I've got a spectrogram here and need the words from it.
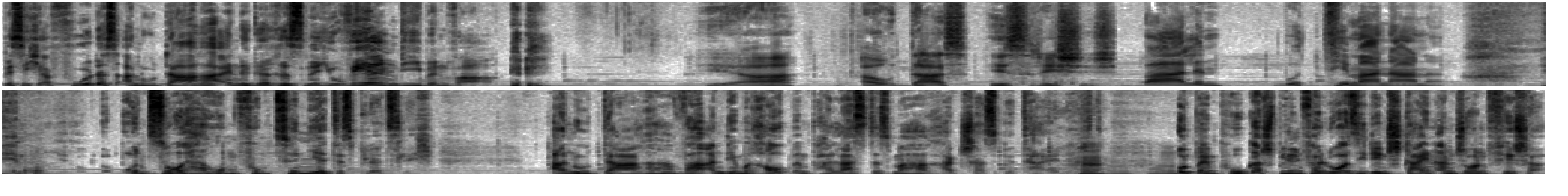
bis ich erfuhr, dass Anudara eine gerissene Juwelendiebin war. Ja, auch das ist richtig. Balen Buttimanane. Und so herum funktioniert es plötzlich. Anudara war an dem Raub im Palast des Maharajas beteiligt. Hm. Mhm. Und beim Pokerspielen verlor sie den Stein an John Fisher.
